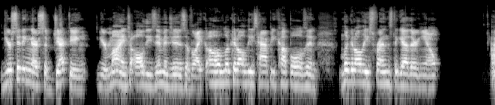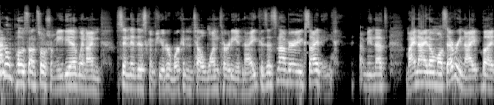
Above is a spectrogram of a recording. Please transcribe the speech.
you're sitting there subjecting your mind to all these images of like, oh, look at all these happy couples and look at all these friends together, you know. I don't post on social media when I'm sitting at this computer working until 1.30 at night because it's not very exciting. I mean, that's my night almost every night, but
